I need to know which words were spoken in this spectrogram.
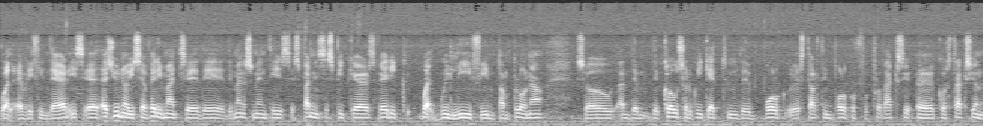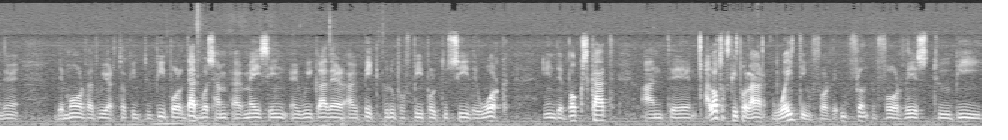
well, everything there is, uh, as you know, is very much uh, the the management is Spanish speakers. Very well, we live in Pamplona, so and the, the closer we get to the bulk, uh, starting bulk of production uh, construction, the the more that we are talking to people. That was amazing. Uh, we gather a big group of people to see the work in the box cut, and uh, a lot of people are waiting for the, for this to be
